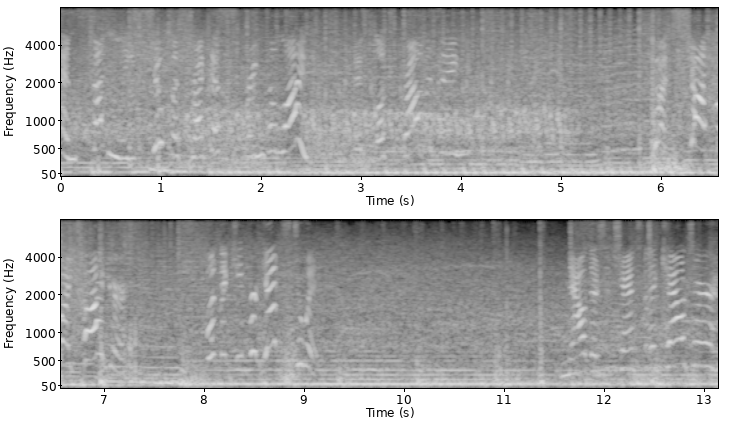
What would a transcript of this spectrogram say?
And suddenly, Supa Strikas spring to life. This looks promising. Good shot by Tiger! But the keeper gets to it. Now there's a chance for the counter.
